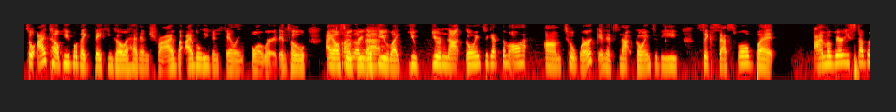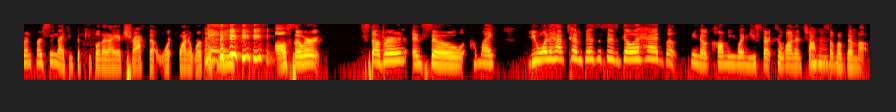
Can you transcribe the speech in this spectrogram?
so I tell people like they can go ahead and try, but I believe in failing forward. And so I also I agree with you, like you you're not going to get them all um to work and it's not going to be successful, but I'm a very stubborn person. I think the people that I attract that want to work with me also are stubborn. And so I'm like, you want to have 10 businesses go ahead but you know call me when you start to want to chop mm-hmm. some of them up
